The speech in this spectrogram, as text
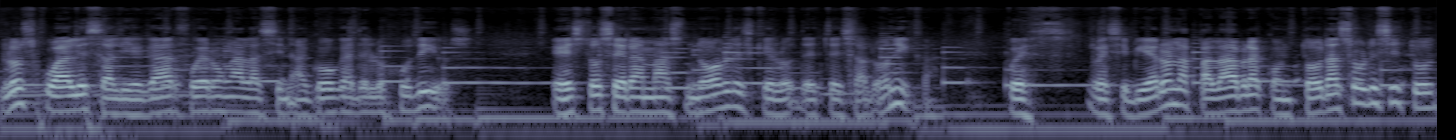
los cuales al llegar fueron a la sinagoga de los judíos. Estos eran más nobles que los de Tesalónica, pues recibieron la palabra con toda solicitud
